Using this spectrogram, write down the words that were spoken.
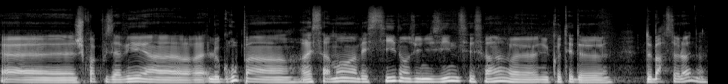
Euh, je crois que vous avez le groupe a récemment investi dans une usine, c'est ça, euh, du côté de, de Barcelone?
